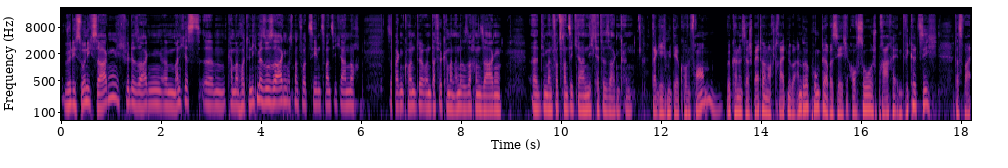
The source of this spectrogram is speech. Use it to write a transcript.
Würde ich so nicht sagen. Ich würde sagen, ähm, manches ähm, kann man heute nicht mehr so sagen, was man vor 10, 20 Jahren noch sagen konnte. Und dafür kann man andere Sachen sagen, die man vor 20 Jahren nicht hätte sagen können. Da gehe ich mit dir konform. Wir können uns ja später noch streiten über andere Punkte, aber das sehe ich auch so. Sprache entwickelt sich. Das war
